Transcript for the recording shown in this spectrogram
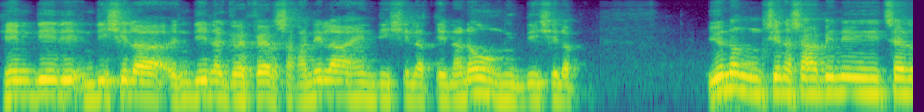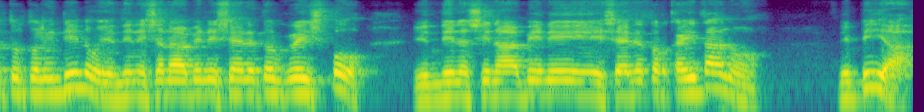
hindi hindi sila hindi nag-refer sa kanila, hindi sila tinanong, hindi sila yun ang sinasabi ni Senator Tolentino, yun din ang sinabi ni Senator Grace po, yun din ang sinabi ni Senator Cayetano, ni Pia,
